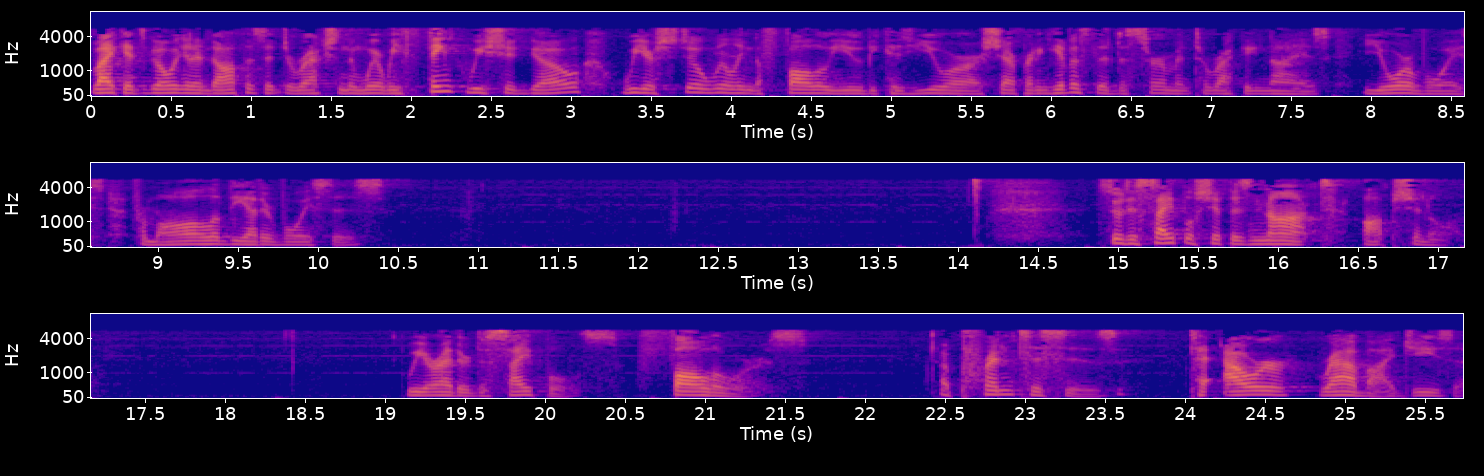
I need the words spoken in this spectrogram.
like it's going in an opposite direction than where we think we should go, we are still willing to follow you because you are our shepherd. And give us the discernment to recognize your voice from all of the other voices. So, discipleship is not optional. We are either disciples, followers, apprentices to our rabbi, Jesus,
